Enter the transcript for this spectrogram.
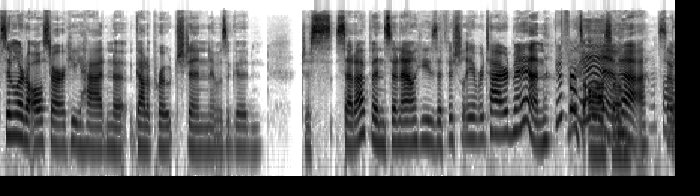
similar to All Star, he had n- got approached, and it was a good just set up, and so now he's officially a retired man. Good for That's him. awesome. Yeah. That's so awesome.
